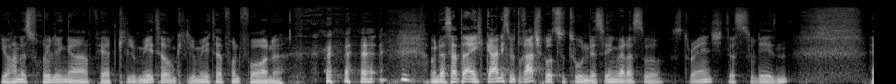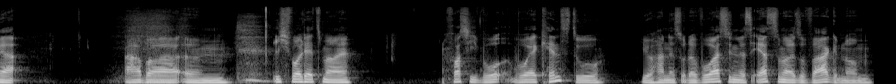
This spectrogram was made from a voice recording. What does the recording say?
Johannes Fröhlinger fährt Kilometer um Kilometer von vorne. und das hatte eigentlich gar nichts mit Radsport zu tun, deswegen war das so strange, das zu lesen. Ja. Aber ähm, ich wollte jetzt mal, Fossi, wo, wo erkennst du Johannes? Oder wo hast du ihn das erste Mal so wahrgenommen?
